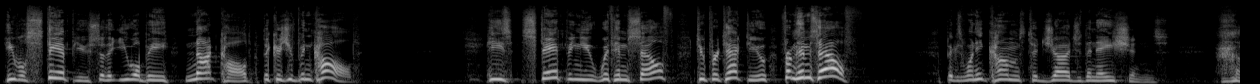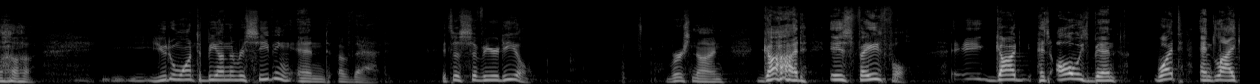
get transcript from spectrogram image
He will stamp you so that you will be not called because you've been called. He's stamping you with himself to protect you from himself. Because when he comes to judge the nations, you don't want to be on the receiving end of that. It's a severe deal. Verse 9 God is faithful. God has always been what and like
